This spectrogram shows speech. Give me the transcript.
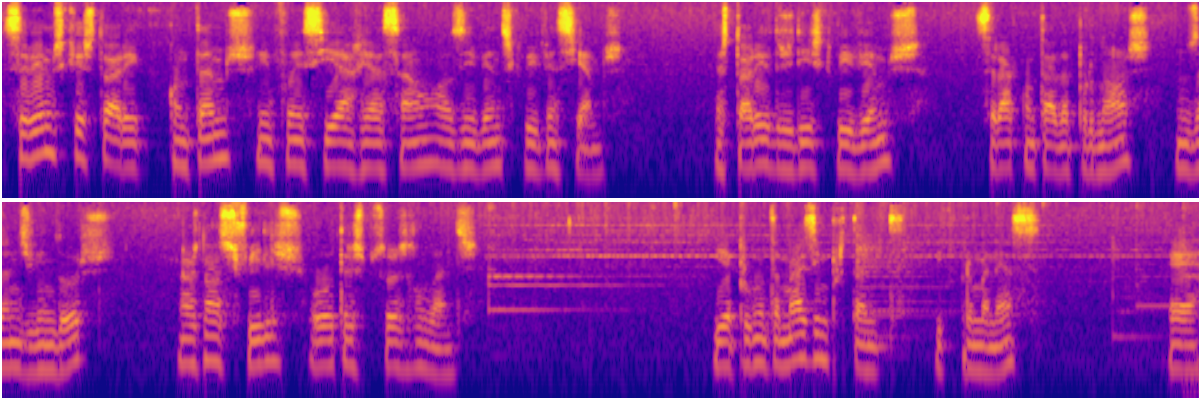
Sabemos que a história que contamos influencia a reação aos eventos que vivenciamos. A história dos dias que vivemos será contada por nós, nos anos vindouros, aos nossos filhos ou outras pessoas relevantes. E a pergunta mais importante e que permanece é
